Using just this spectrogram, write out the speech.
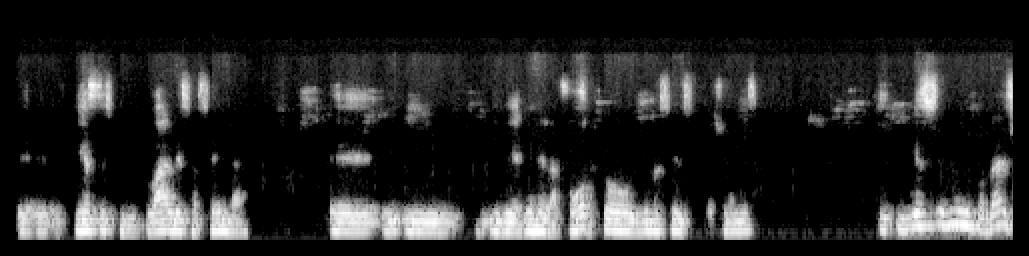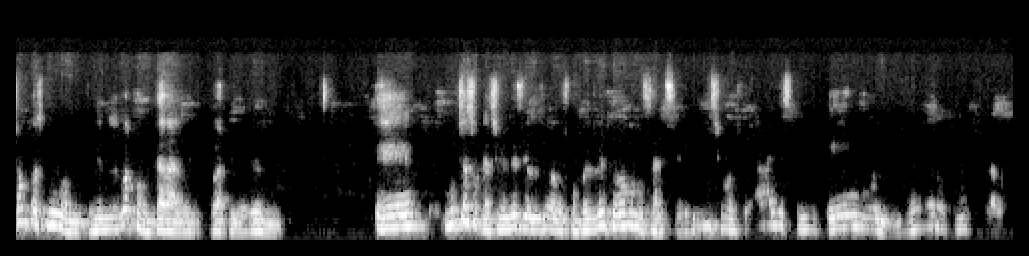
eh, eh fiesta espiritual, esa cena, eh, y, y, de ahí viene la foto y una serie de situaciones y, es, muy importante, son cosas muy bonitas. Les voy a contar algo rápido. Eh, muchas ocasiones yo les digo a los compañeros, que vámonos al servicio, ay, es que no tengo el dinero, tengo que trabajar.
